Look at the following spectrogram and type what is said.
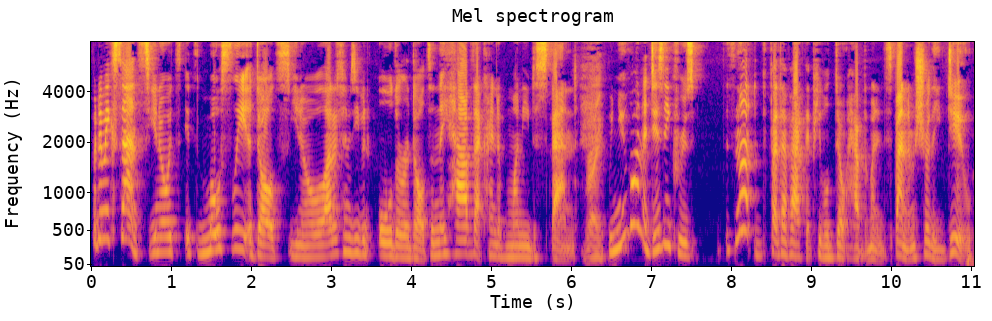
But it makes sense. You know, it's it's mostly adults. You know, a lot of times even older adults, and they have that kind of money to spend. Right. When you go on a Disney cruise. It's not the fact that people don't have the money to spend. I'm sure they do,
